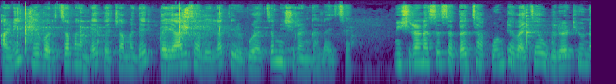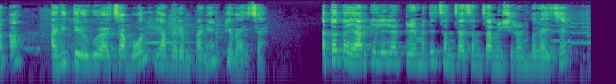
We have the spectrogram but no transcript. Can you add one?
आणि हे वरचं भांडं आहे त्याच्यामध्ये तयार झालेलं तिळगुळाचं मिश्रण घालायचं. आहे मिश्रण असं सतत झाकून ठेवायचं आहे उघडं ठेवू नका. आणि तिळगुळाचा बोल या गरम पाण्यात ठेवायचा आहे आता तयार केलेल्या ट्रेमध्ये चमचा चमचा मिश्रण भरायचं आहे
